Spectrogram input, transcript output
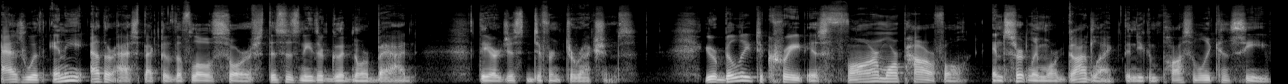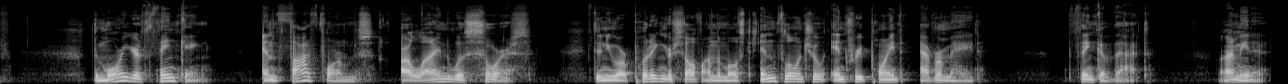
As with any other aspect of the flow of source, this is neither good nor bad. They are just different directions. Your ability to create is far more powerful and certainly more godlike than you can possibly conceive. The more your thinking and thought forms are aligned with source, then you are putting yourself on the most influential entry point ever made. Think of that. I mean it.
